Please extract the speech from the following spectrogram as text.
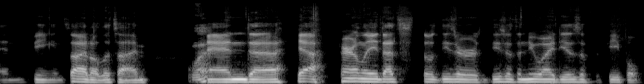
and being inside all the time. What? And uh, yeah, apparently that's these are these are the new ideas of the people.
